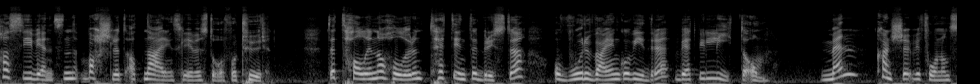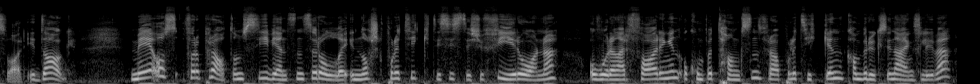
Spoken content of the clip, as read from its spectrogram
har Siv Jensen varslet at næringslivet står for tur. Detaljene holder hun tett inntil brystet, og hvor veien går videre, vet vi lite om. Men kanskje vi får noen svar i dag. Med oss for å prate om Siv Jensens rolle i norsk politikk de siste 24 årene, og hvordan erfaringen og kompetansen fra politikken kan brukes i næringslivet,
